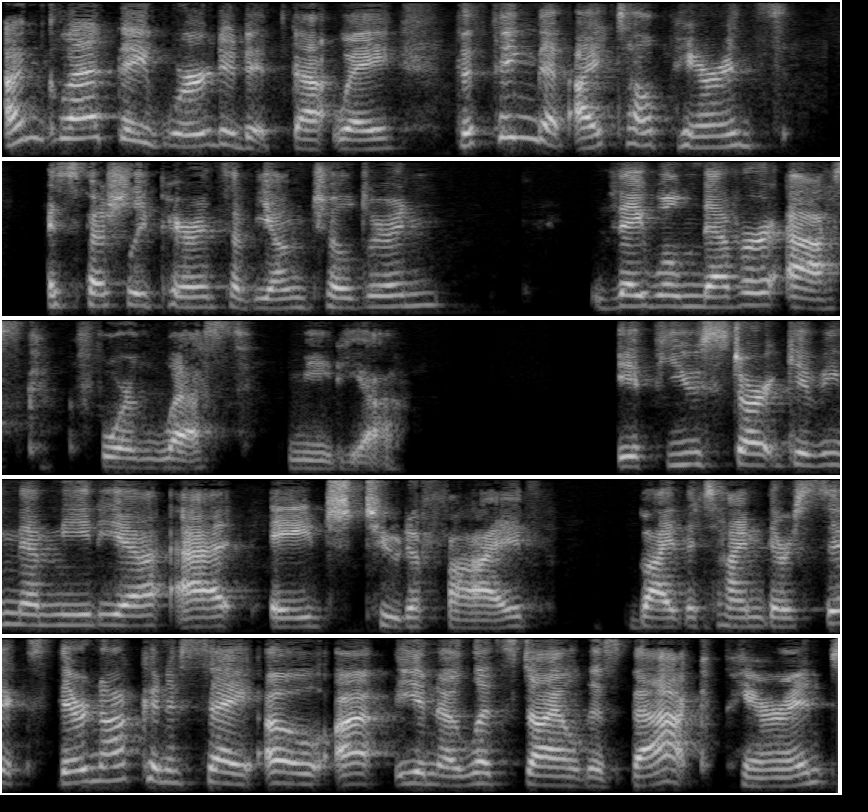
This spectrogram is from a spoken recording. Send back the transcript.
I'm glad they worded it that way. The thing that I tell parents, especially parents of young children, they will never ask for less media. If you start giving them media at age two to five, by the time they're six, they're not going to say, "Oh, uh, you know, let's dial this back, parent.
